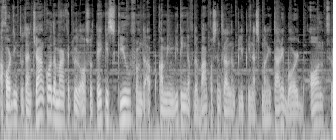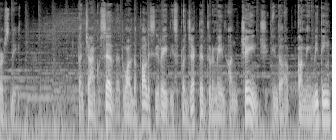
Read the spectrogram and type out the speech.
According to Tantiangco, the market will also take its cue from the upcoming meeting of the Bangko Sentral ng Pilipinas Monetary Board on Thursday. Tantiangco said that while the policy rate is projected to remain unchanged in the upcoming meeting,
